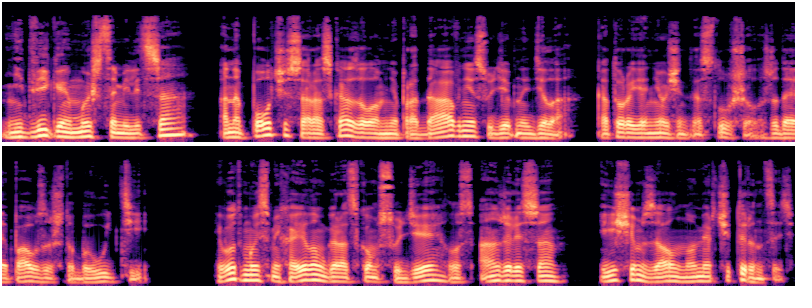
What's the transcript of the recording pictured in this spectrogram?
Не двигая мышцами лица, она полчаса рассказывала мне про давние судебные дела, которые я не очень-то слушал, ожидая паузы, чтобы уйти. И вот мы с Михаилом в городском суде Лос-Анджелеса ищем зал номер 14.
